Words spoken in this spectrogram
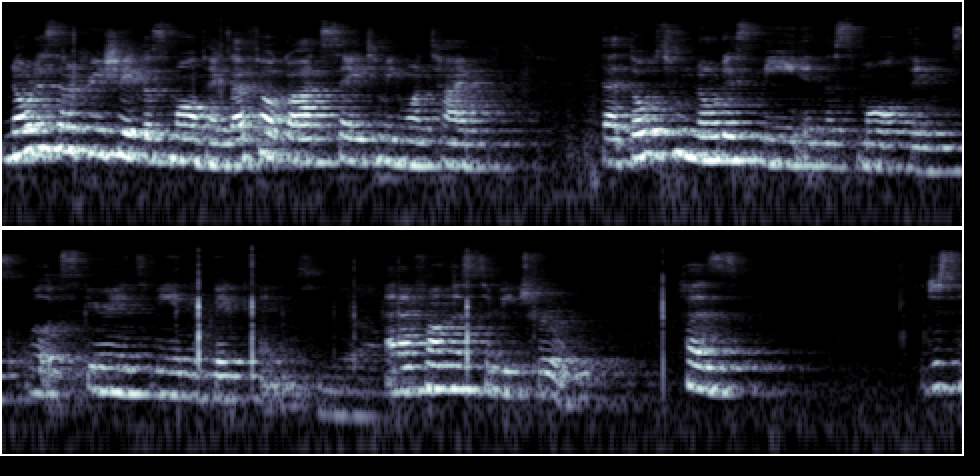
notice and appreciate the small things. I felt God say to me one time that those who notice me in the small things will experience me in the big things. And I found this to be true. Because just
